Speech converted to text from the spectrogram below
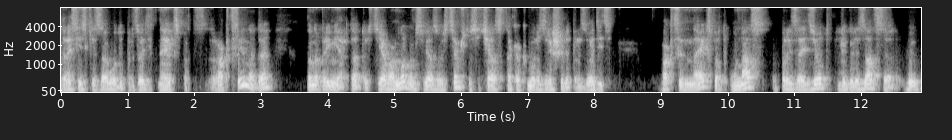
российские заводы производить на экспорт вакцины, да, ну, например, да, то есть я во многом связываю с тем, что сейчас, так как мы разрешили производить вакцины на экспорт, у нас произойдет легализация, вы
